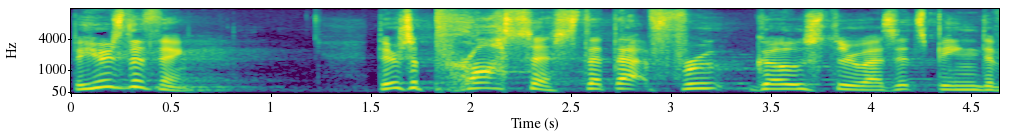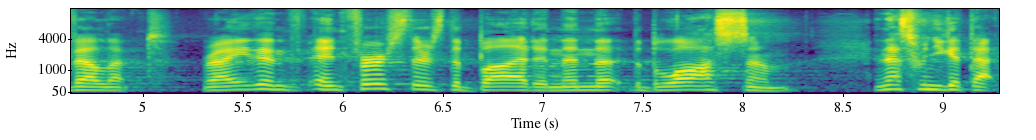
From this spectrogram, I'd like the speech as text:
But here's the thing there's a process that that fruit goes through as it's being developed, right? And, and first there's the bud and then the, the blossom. And that's when you get that,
